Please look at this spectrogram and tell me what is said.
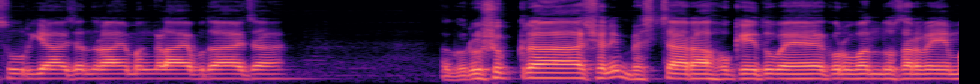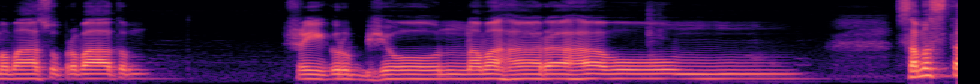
ಸೂರ್ಯ ಚಂದ್ರಾಯ ಮಂಗಳಾಯ ಬುಧಾಯ ಚ. ಗುರು ಶುಕ್ರ ಶನಿಭ್ಯಶ್ಚ ರಾಹುಕೇತುವೆ ಕುರುವಂದು ಸರ್ವೇ ಮಮ ಸುಪ್ರಭಾತಂ ಶ್ರೀ ಗುರುಭ್ಯೋ ನಮಃ ರಹ ಓಂ. ಸಮಸ್ತ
